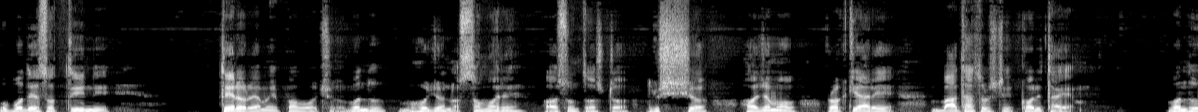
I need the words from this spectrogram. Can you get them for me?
ଉପଦେଶ ତିନି ତେରରେ ଆମେ ପାଉଅଛୁ। ବନ୍ଧୁ ଭୋଜନ ସମୟରେ ଅସନ୍ତୁଷ୍ଟ ଦୃଶ୍ୟ ହଜମ ପ୍ରକ୍ରିୟାରେ ବାଧା ସୃଷ୍ଟି କରିଥାଏ। ବନ୍ଧୁ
